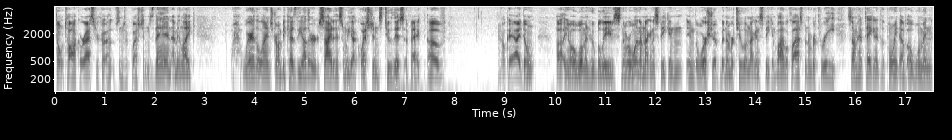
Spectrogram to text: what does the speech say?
don't talk or ask your husbands questions. Then, I mean, like, where are the lines drawn? Because the other side of this, and we got questions to this effect of, okay, I don't, uh, you know, a woman who believes number one, I'm not going to speak in in the worship, but number two, I'm not going to speak in Bible class, but number three, some have taken it to the point of a woman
